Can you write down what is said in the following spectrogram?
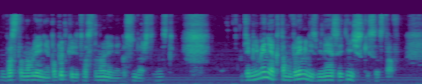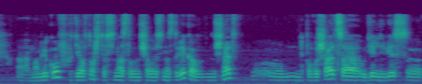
восстановление, попытка идет восстановления государственности. Тем не менее, к тому времени изменяется этнический состав а, мамлюков. Дело в том, что с 17 начала 18 века начинает повышаться удельный вес э,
